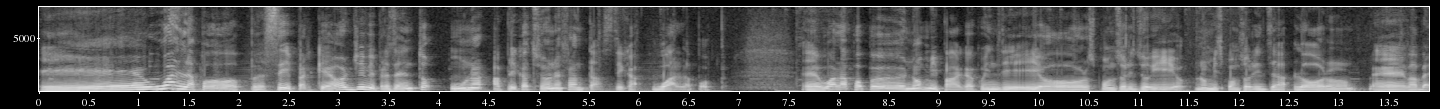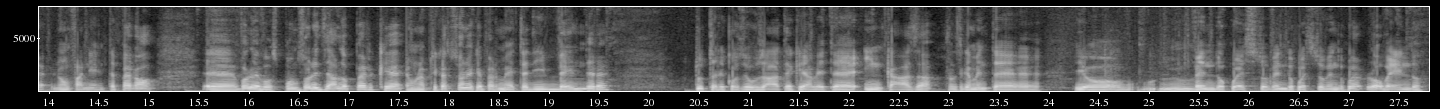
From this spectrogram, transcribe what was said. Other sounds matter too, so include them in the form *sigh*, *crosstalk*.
E Wallapop! Sì, perché oggi vi presento un'applicazione fantastica, Wallapop. Eh, Wallapop non mi paga, quindi io lo sponsorizzo io, non mi sponsorizza loro, eh, vabbè, non fa niente, però eh, volevo sponsorizzarlo perché è un'applicazione che permette di vendere tutte le cose usate che avete in casa, praticamente io vendo questo, vendo questo, vendo quello, lo vendo.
